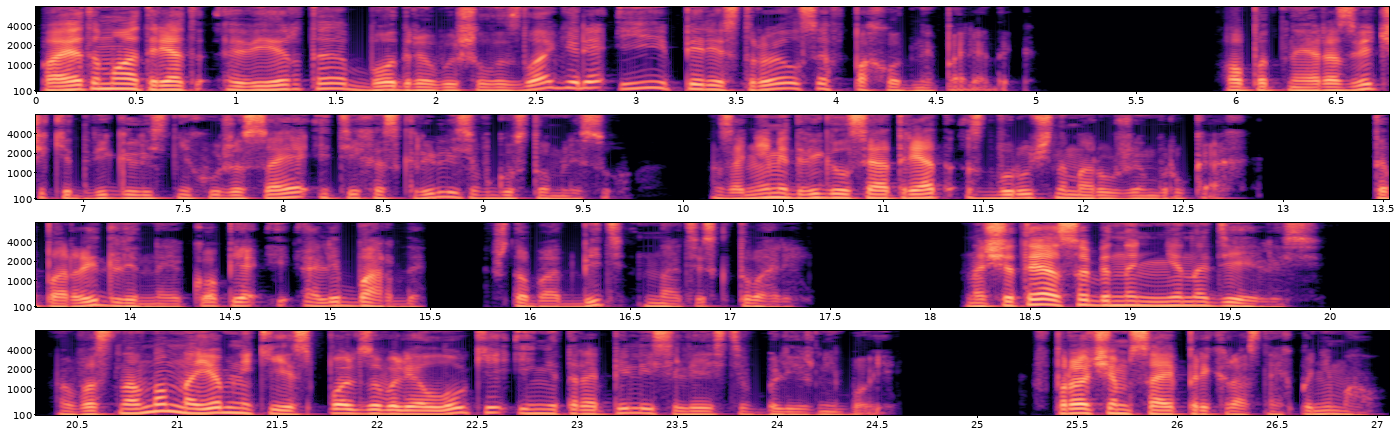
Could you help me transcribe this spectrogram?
Поэтому отряд Вирта бодро вышел из лагеря и перестроился в походный порядок. Опытные разведчики двигались не хуже Сая и тихо скрылись в густом лесу. За ними двигался отряд с двуручным оружием в руках. Топоры, длинные копья и алебарды, чтобы отбить натиск тварей. На щиты особенно не надеялись. В основном наемники использовали луки и не торопились лезть в ближний бой. Впрочем, Сай прекрасно их понимал.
